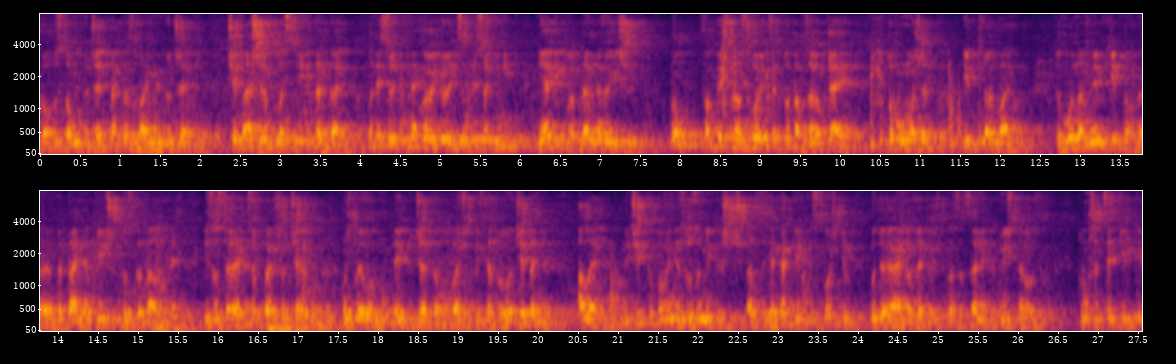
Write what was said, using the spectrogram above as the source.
в обласному бюджеті, так називаємо бюджеті, чи наші обласні і так далі. Вони сьогодні не корелюються, вони сьогодні ні- ніяких проблем не вирішують. Ну, фактично освоюється, хто там заробляє, то тому може і нормально. Тому нам необхідно е, питання більш вдосконалити і зосередитися в першу чергу, можливо, той бюджет нам побачить після другого читання, але ми чітко повинні зрозуміти, що, яка кількість коштів буде реально витрачена на соціально-економічний розвиток. Тому що це тільки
